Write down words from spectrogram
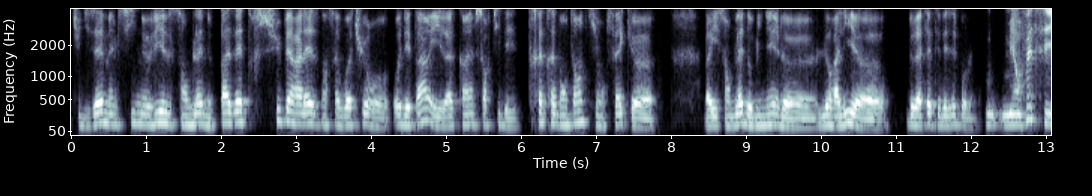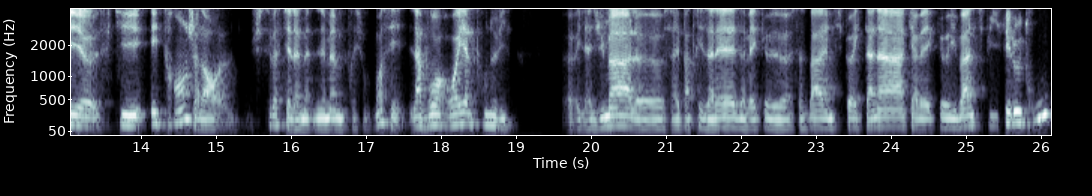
tu, disais, même si Neuville semblait ne pas être super à l'aise dans sa voiture au, départ, il a quand même sorti des très très bons temps qui ont fait que bah, il semblait dominer le, le rallye de la tête et des épaules. Mais en fait, c'est euh, ce qui est étrange. Alors, euh, je ne sais pas si tu as la, les mêmes impressions que moi, c'est la voie royale pour Neuville. Euh, il a du mal, ça n'est pas très à l'aise avec, ça se bat un petit peu avec Tanak, avec Evans, puis il fait le trou.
